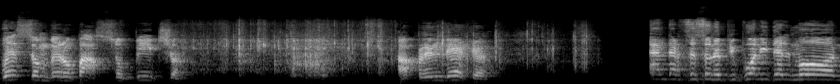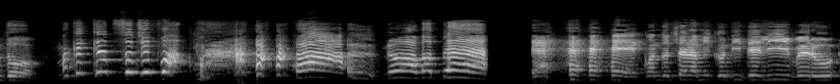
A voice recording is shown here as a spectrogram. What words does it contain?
Questo è un vero passo, bitch. Apprendete. Anders sono i più buoni del mondo. Quando c'è l'amico di Deliveroo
